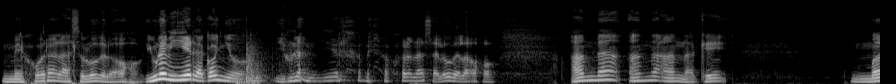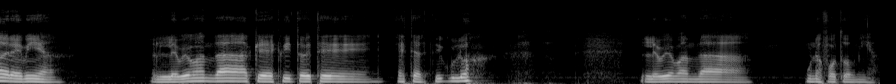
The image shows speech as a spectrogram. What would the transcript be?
Mejora la salud de los ojos. Y una mierda, coño. Y una mierda mejora la salud de los ojos. Anda, anda, anda. Que... Madre mía. Le voy a mandar que he escrito este, este artículo le voy a mandar una foto mía.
